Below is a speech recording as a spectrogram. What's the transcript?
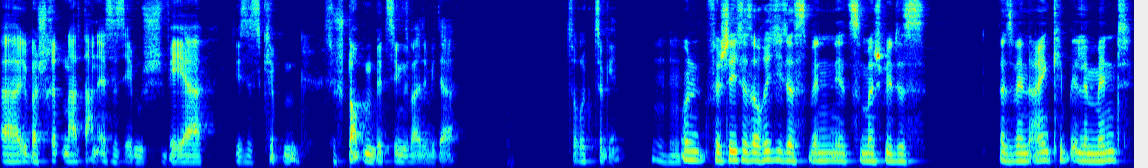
äh, überschritten hat, dann ist es eben schwer, dieses Kippen zu stoppen, beziehungsweise wieder zurückzugehen. Mhm. Und verstehe ich das auch richtig, dass wenn jetzt zum Beispiel das, also wenn ein Kippelement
